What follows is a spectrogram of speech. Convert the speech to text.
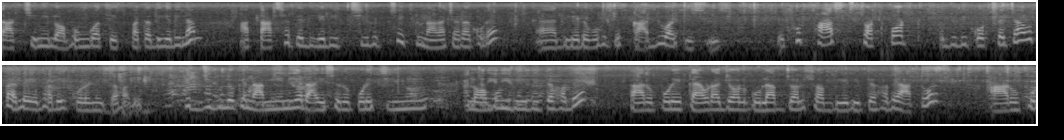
দারচিনি লবঙ্গ আর তেজপাতা দিয়ে দিলাম। আর তার সাথে দিয়ে দিচ্ছি হচ্ছে একটু নাড়াচাড়া করে দিয়ে দেবো হচ্ছে কাজু আর কিশমিশ। খুব ফাস্ট চটপট যদি করতে চাও তাহলে এভাবেই করে নিতে হবে। সবজিগুলোকে নামিয়ে নিয়ে রাইসের ওপরে চিনি, লবণ দিয়ে দিতে হবে। তার উপরে কেওড়া জল, গোলাপ জল সব দিয়ে দিতে হবে আতর। আর ওপর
